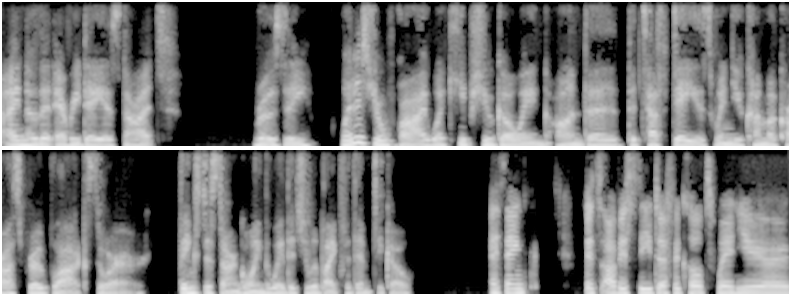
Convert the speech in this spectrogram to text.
I know that every day is not rosy what is your why? What keeps you going on the the tough days when you come across roadblocks or things just aren't going the way that you would like for them to go? I think it's obviously difficult when you're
